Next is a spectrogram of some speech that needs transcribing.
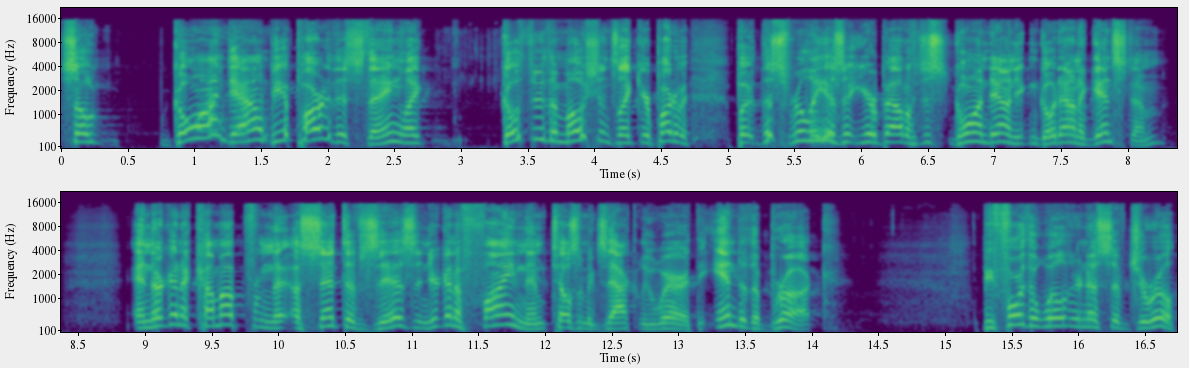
So go on down, be a part of this thing, like go through the motions like you're part of it. But this really isn't your battle. Just go on down. You can go down against them. And they're going to come up from the ascent of Ziz, and you're going to find them, tells them exactly where, at the end of the brook, before the wilderness of Jeruel.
